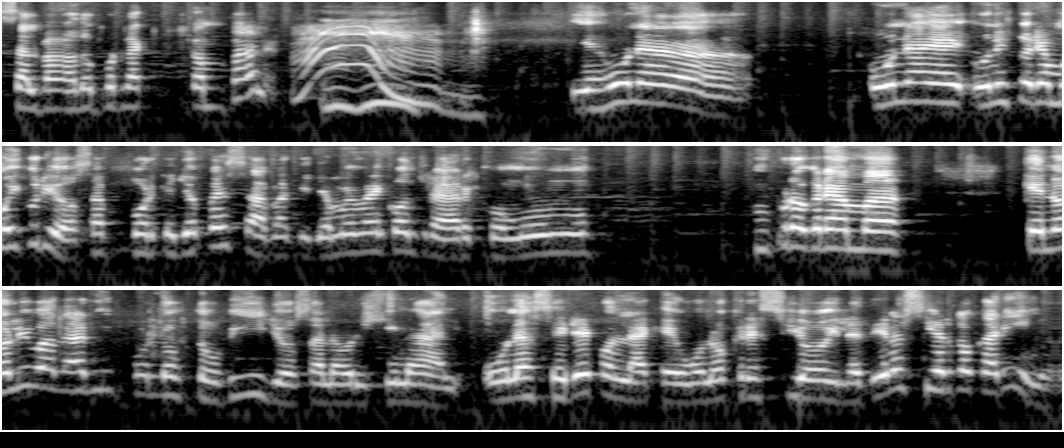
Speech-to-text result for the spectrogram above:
Salvado por la Campana. Y es una, una, una historia muy curiosa porque yo pensaba que yo me iba a encontrar con un, un programa que no le iba a dar ni por los tobillos a la original, una serie con la que uno creció y le tiene cierto cariño.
